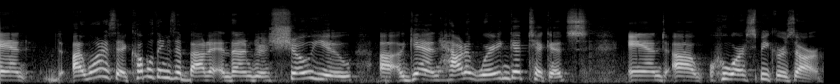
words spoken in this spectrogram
And I want to say a couple things about it, and then I'm going to show you uh, again how to where you can get tickets and uh, who our speakers are.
